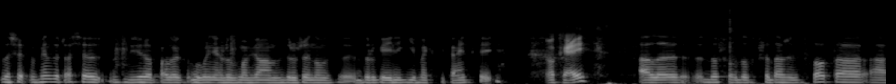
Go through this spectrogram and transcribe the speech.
znaczy w międzyczasie w Digital Paradox ogólnie rozmawiałem z drużyną z drugiej ligi meksykańskiej. Okej. Okay ale doszło do sprzedaży slota, a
